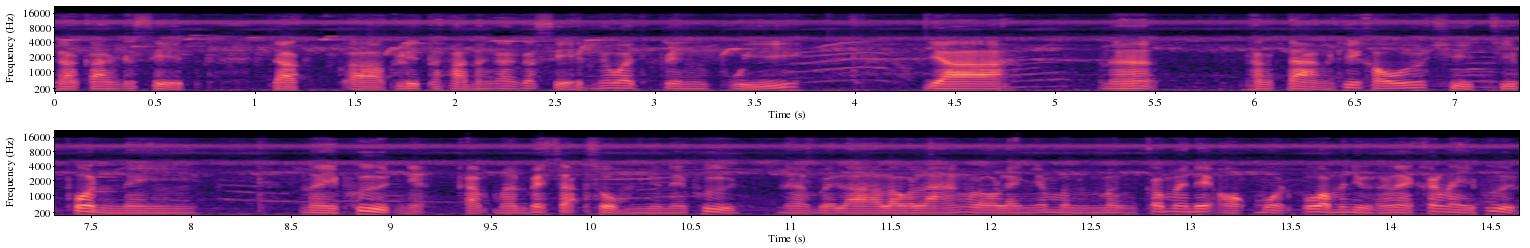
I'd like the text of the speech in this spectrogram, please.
จากการเกษตร จากผลิตภัณฑ์ทางการเกษตร ไม่ว่าจะเป็นปุ๋ยยา นะฮะต่างๆที่เขาฉีดฉีดพ่นในในพืชเนี่ยครับมันไปสะสมอยู่ในพืชนะเวลาเราล้างเราอะไรเงี้ยมันมันก็ไม่ได้ออกหมดเพราะว่ามันอยู่ข้างในข้างในพืช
